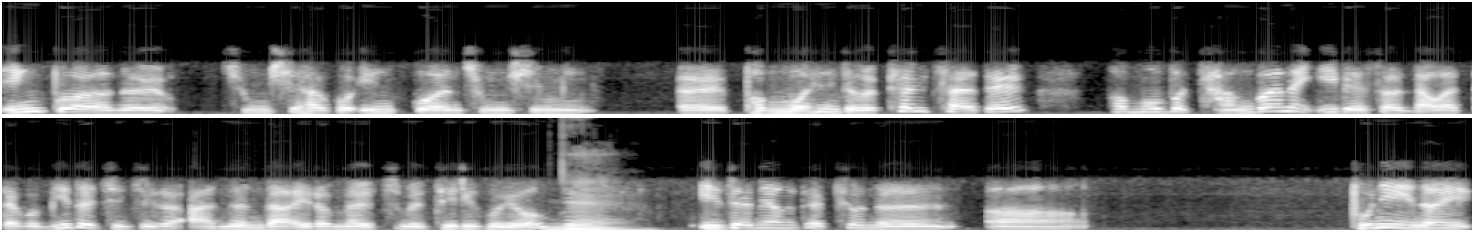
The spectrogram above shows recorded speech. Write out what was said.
인권을 중시하고 인권 중심 법무 행정을 펼쳐야 될 법무부 장관의 입에서 나왔다고 믿어지지가 않는다 이런 말씀을 드리고요. 예. 이재명 대표는 어 본인의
